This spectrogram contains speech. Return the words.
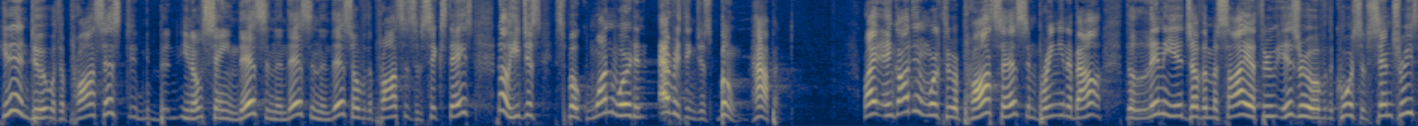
He didn't do it with a process, to, you know, saying this and then this and then this over the process of six days. No, He just spoke one word and everything just boom happened right? And God didn't work through a process in bringing about the lineage of the Messiah through Israel over the course of centuries.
